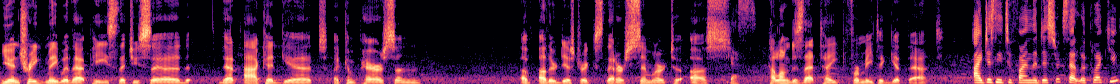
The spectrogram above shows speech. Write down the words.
you intrigued me with that piece that you said that I could get a comparison of other districts that are similar to us. Yes. How long does that take for me to get that? I just need to find the districts that look like you.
